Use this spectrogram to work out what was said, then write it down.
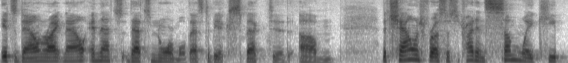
it's down right now, and that's that's normal. That's to be expected. Um, the challenge for us is to try to, in some way, keep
